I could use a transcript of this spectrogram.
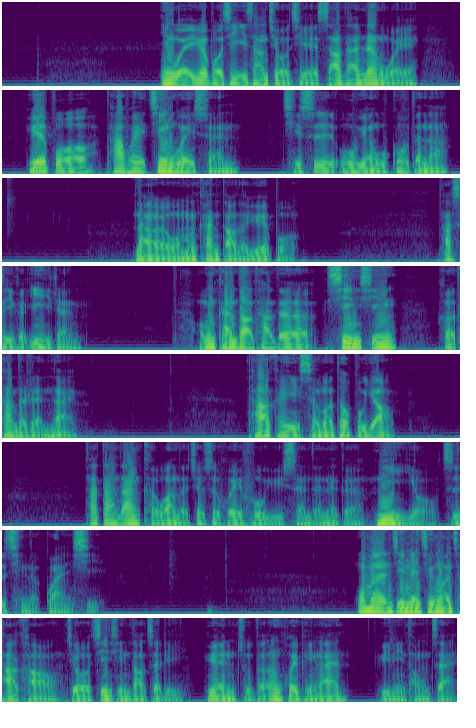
因为约伯记一章九节，撒旦认为约伯他会敬畏神，岂是无缘无故的呢？然而我们看到的约伯，他是一个艺人，我们看到他的信心和他的忍耐，他可以什么都不要。他单单渴望的就是恢复与神的那个密友之情的关系。我们今天经文查考就进行到这里，愿主的恩惠平安与你同在。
